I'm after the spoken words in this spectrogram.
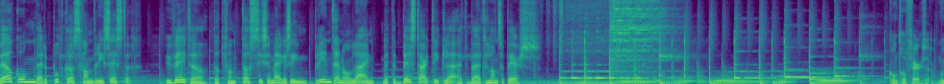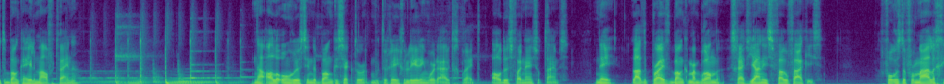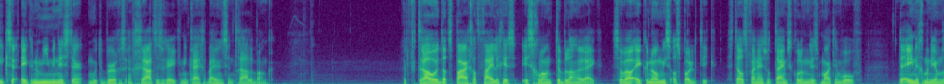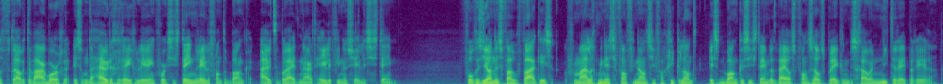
Welkom bij de podcast van 360. U weet wel, dat fantastische magazine, print en online, met de beste artikelen uit de buitenlandse pers. Controverse. Moeten banken helemaal verdwijnen? Na alle onrust in de bankensector moet de regulering worden uitgebreid, aldus Financial Times. Nee, laat de private banken maar branden, schrijft Yanis Varoufakis. Volgens de voormalige Griekse economieminister moeten burgers een gratis rekening krijgen bij hun centrale bank. Het vertrouwen dat spaargeld veilig is, is gewoon te belangrijk, zowel economisch als politiek, stelt Financial Times columnist Martin Wolf. De enige manier om dat vertrouwen te waarborgen is om de huidige regulering voor systeemrelevante banken uit te breiden naar het hele financiële systeem. Volgens Yannis Varoufakis, voormalig minister van Financiën van Griekenland, is het bankensysteem dat wij als vanzelfsprekend beschouwen niet te repareren.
